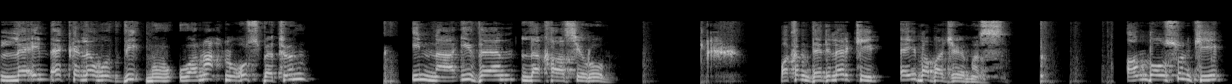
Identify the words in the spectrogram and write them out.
لئن أكله الذئب ونحن عصبة إنا إذا لخاسرون. Bakın dediler ki ey babacığımız andolsun ki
